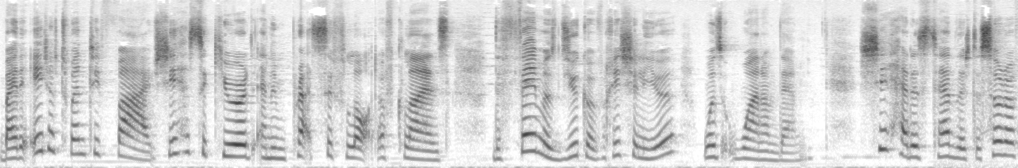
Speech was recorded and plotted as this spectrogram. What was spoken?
By the age of 25, she has secured an impressive lot of clients. The famous Duke of Richelieu was one of them. She had established a sort of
